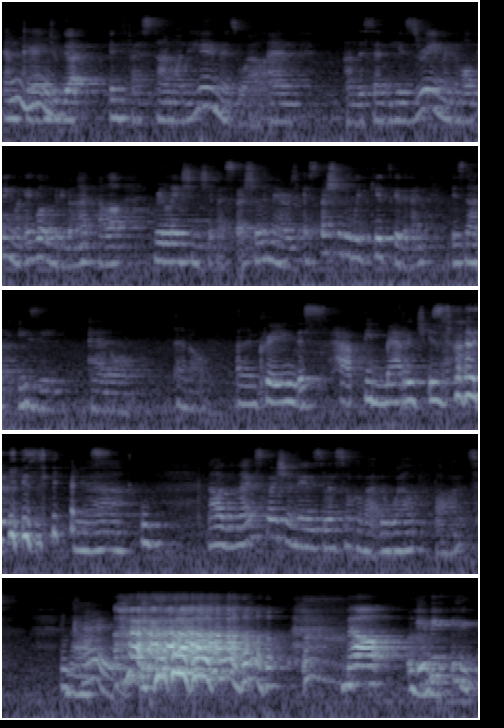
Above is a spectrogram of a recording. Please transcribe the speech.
yang kayak Mhm. juga invest time on him as well and understand his dream and the whole thing. Makanya gue agree banget kalau relationship especially marriage especially with kids gitu kan is not easy at all. I know and then creating this happy marriage is not easy. Yeah. Mhm. now the next question is let's talk about the wealth part okay. Now ini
